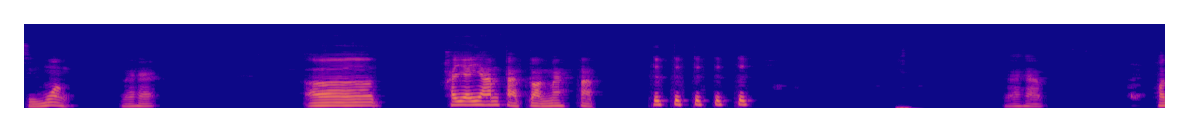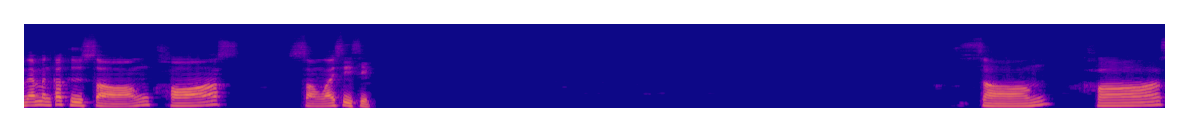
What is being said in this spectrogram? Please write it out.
สีม่วงนะฮะเอ่อพยายามตัดก่อนมา ตัด ตึกตึกตึกตึกตึกนะครับ เพราะนั้นมันก็คือสอง cos สองร้อยสี่สิบสอง cos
